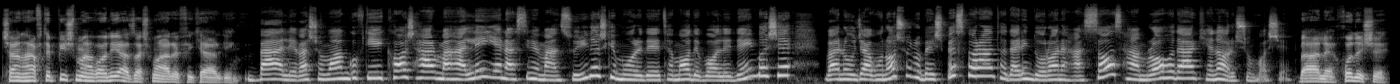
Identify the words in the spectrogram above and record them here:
چند هفته پیش مقاله ازش معرفی کردیم. بله و شما هم گفتی ای کاش هر محله یه نسیم منصوری داشت که مورد اعتماد والدین باشه و نوجواناشون رو بهش بسپارن تا در این دوران حساس همراه و در کنارشون باشه. بله خودشه.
